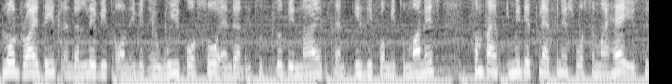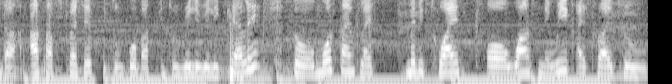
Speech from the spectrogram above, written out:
blow dry this and then leave it on even a week or so and then it will still be nice and easy for me to manage. Sometimes immediately i finish washing my hair you see that as i've stretched it it will go back into really really curly. So most times like maybe twice or once in a week i try to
